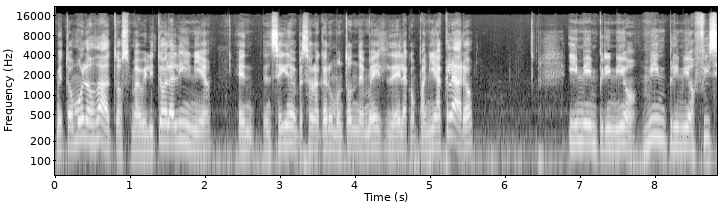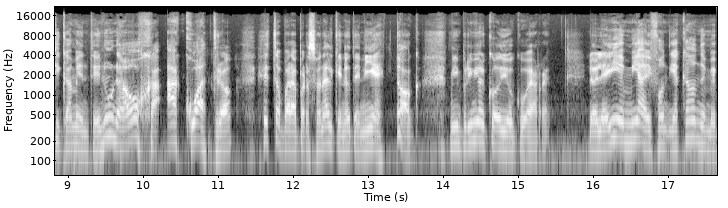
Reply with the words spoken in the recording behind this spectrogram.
Me tomó los datos, me habilitó la línea, enseguida me empezaron a caer un montón de mails de la compañía Claro y me imprimió, me imprimió físicamente en una hoja A4, esto para personal que no tenía stock, me imprimió el código QR. Lo leí en mi iPhone y acá donde me,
